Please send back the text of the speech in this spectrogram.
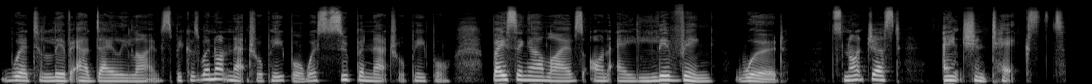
we're to live our daily lives because we're not natural people, we're supernatural people, basing our lives on a living word. It's not just ancient texts.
